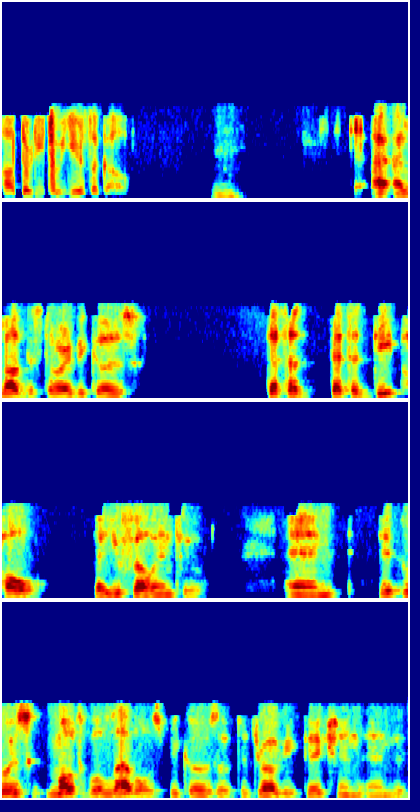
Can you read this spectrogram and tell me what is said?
uh, 32 years ago. Hmm. I, I love the story because that's a that's a deep hole that you fell into, and it was multiple levels because of the drug addiction and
